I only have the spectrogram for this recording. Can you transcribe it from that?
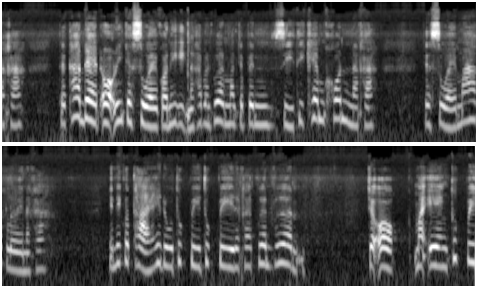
นะคะ แต่ถ้าแดดออกนี่จะสวยกว่านี้อีกนะคะเพื่อนๆมันจะเป็นสีที่เข้มข้นนะคะ จะสวยมากเลยนะคะอันนี้ก็ถ่ายให้ดูทุกปีทุกปีนะคะ เพื่อนๆจะออกมาเองทุกปี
